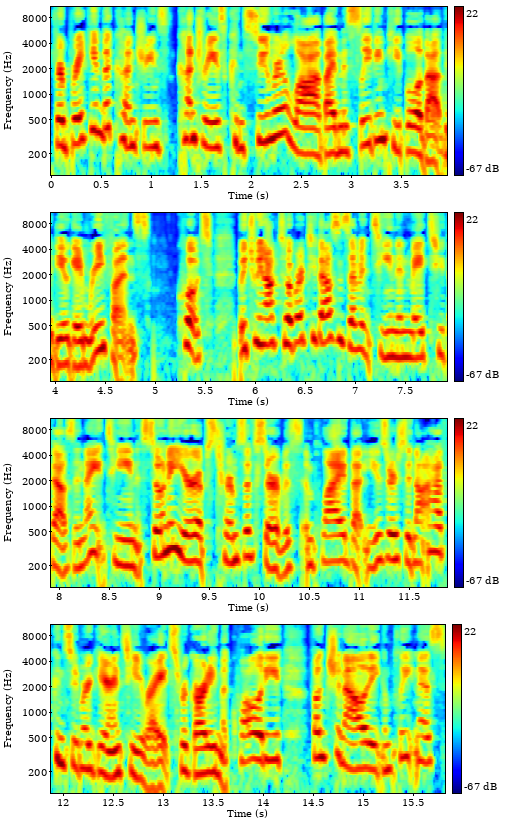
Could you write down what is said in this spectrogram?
for breaking the country's country's consumer law by misleading people about video game refunds. Quote, between October 2017 and May 2019, Sony Europe's terms of service implied that users did not have consumer guarantee rights regarding the quality, functionality, completeness,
